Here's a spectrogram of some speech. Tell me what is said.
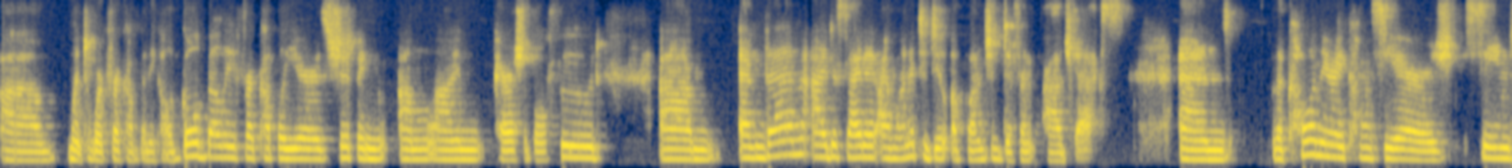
um, went to work for a company called Goldbelly for a couple years, shipping online perishable food. Um, and then I decided I wanted to do a bunch of different projects. And the culinary concierge seemed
